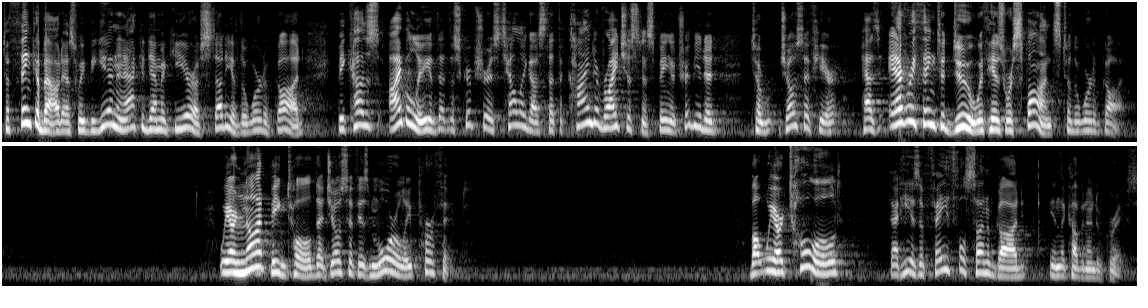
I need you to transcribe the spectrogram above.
to think about as we begin an academic year of study of the Word of God, because I believe that the Scripture is telling us that the kind of righteousness being attributed to Joseph here has everything to do with his response to the Word of God. We are not being told that Joseph is morally perfect. But we are told that he is a faithful Son of God in the covenant of grace.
